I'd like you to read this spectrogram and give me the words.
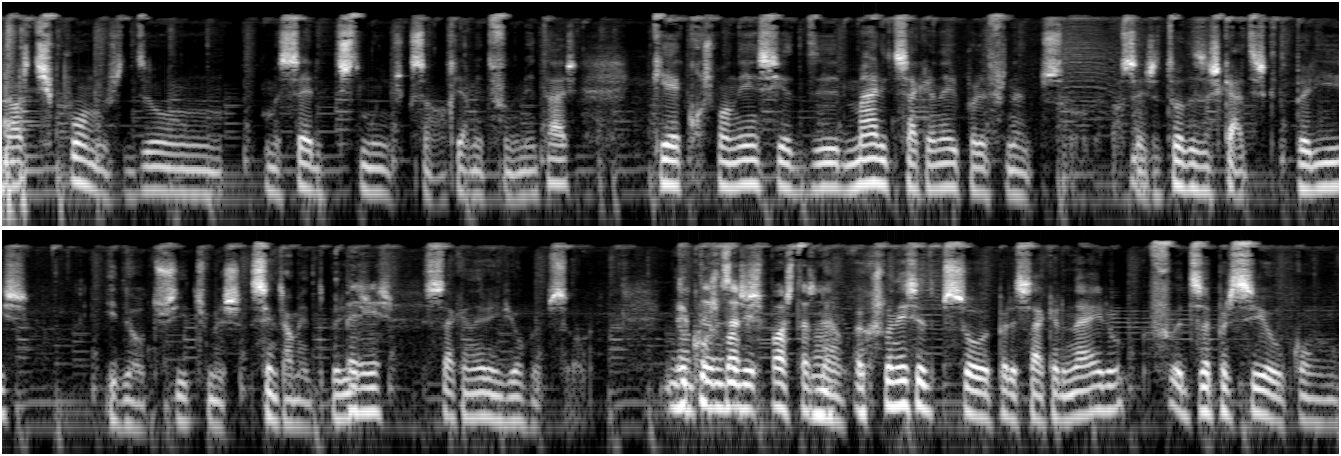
Nós dispomos de um, uma série de testemunhos que são realmente fundamentais, que é a correspondência de Mário de Sá Carneiro para Fernando Pessoa. Ou seja, todas as cartas que de Paris e de outros sítios, mas centralmente de Paris, Paris. Sá Carneiro enviou para Pessoa. Não temos as respostas, não é? Não, a correspondência de Pessoa para Sá Carneiro desapareceu com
